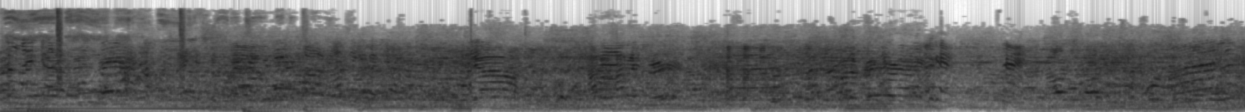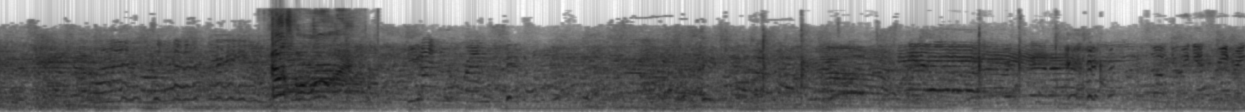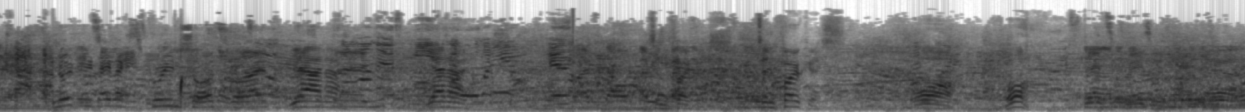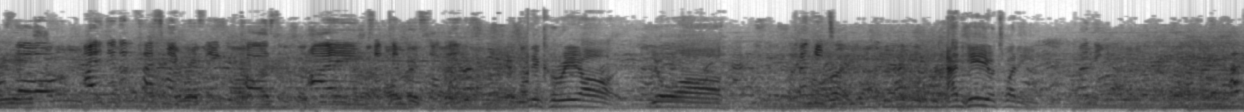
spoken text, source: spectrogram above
be your Okay, thanks. You know, if you take like screenshots, right? Yeah, I know. Yeah, I know. How old are you? It's in focus. It's in focus. Oh. Oh. Yeah, it's crazy. So I didn't pass my birthday because I'm September 7th, In Korea, you are, uh, 22. and here you're 20. 20.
